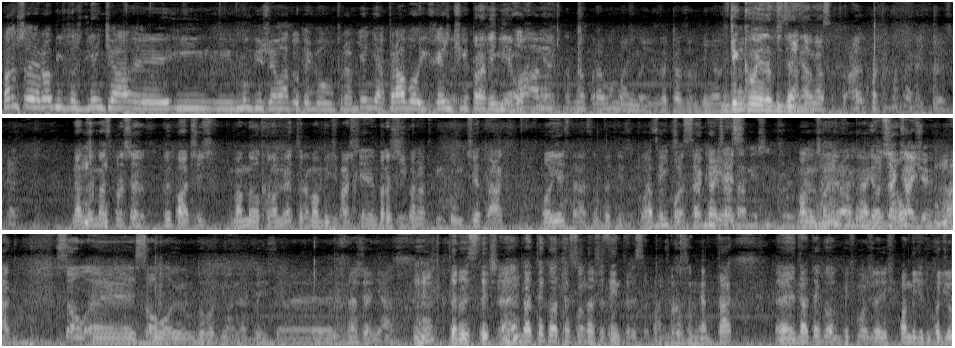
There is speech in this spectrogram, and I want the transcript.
Pan sobie robi te zdjęcia y, i, i mówi, że ma do tego uprawnienia, prawo i chęci. Prawie nie ma, ale no prawo ma nie ma zakazu robienia. Dziękuję, do widzenia. Natomiast, ale proszę poczekać chwileczkę. Natomiast proszę wybaczyć, mamy ochronę, która ma być właśnie wrażliwa na tym punkcie, tak? Bo jest teraz obecnie sytuacja w Polsce jaka jest. tam jest Mamy mhm. o zakazie. tak? Są, e, są udowodnione jakieś e, zdarzenia Mhm. terrorystyczne, Mhm. dlatego to są nasze zainteresowania. Rozumiem. Tak? E, dlatego być może jeśli Pan będzie tu chodził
